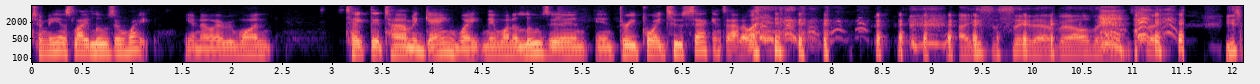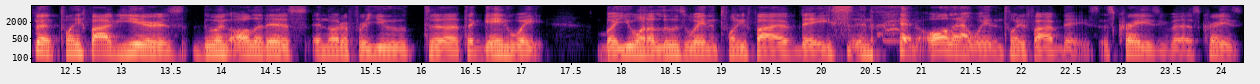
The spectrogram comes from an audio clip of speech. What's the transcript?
To me, it's like losing weight. You know, everyone take their time and gain weight and they want to lose it in, in 3.2 seconds. I don't I used to say that, but I was like, you spent, you spent 25 years doing all of this in order for you to to gain weight, but you want to lose weight in 25 days and, and all of that weight in 25 days. It's crazy, man. It's crazy.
